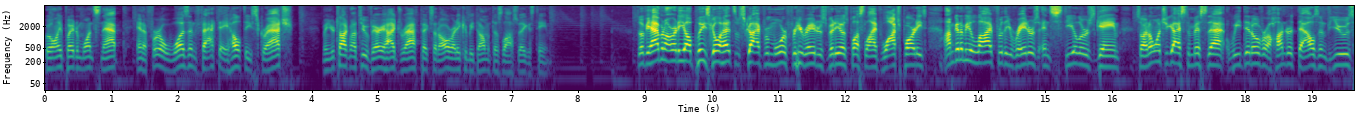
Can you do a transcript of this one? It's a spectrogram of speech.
who only played in one snap, and if Ferrell was in fact a healthy scratch, I mean, you're talking about two very high draft picks that already could be done with this Las Vegas team. So if you haven't already, y'all, please go ahead and subscribe for more free Raiders videos plus live watch parties. I'm going to be live for the Raiders and Steelers game, so I don't want you guys to miss that. We did over 100,000 views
